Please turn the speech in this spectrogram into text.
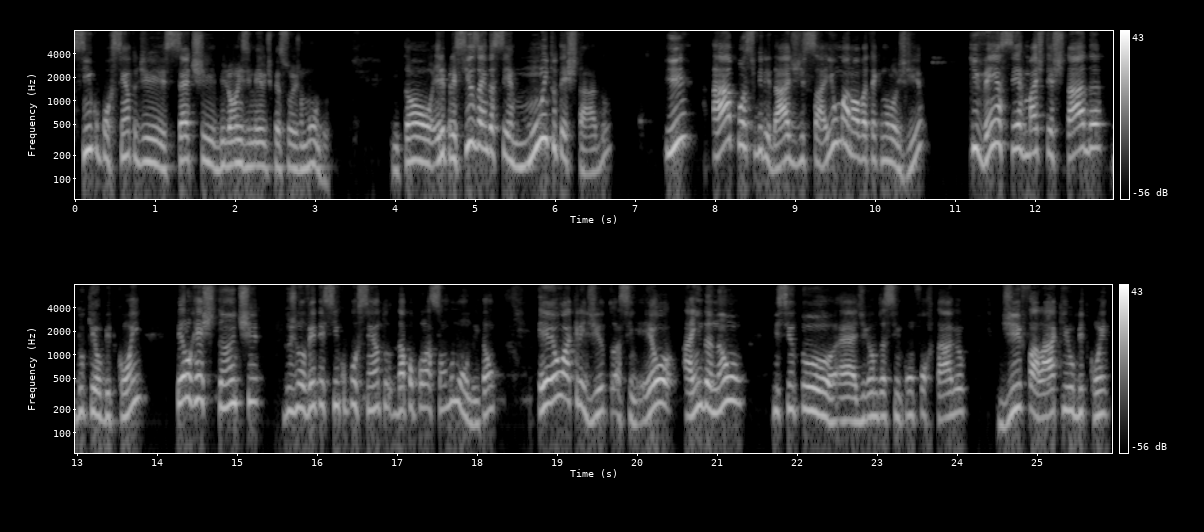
5% de 7 bilhões e meio de pessoas no mundo. Então, ele precisa ainda ser muito testado e há a possibilidade de sair uma nova tecnologia que venha a ser mais testada do que o Bitcoin pelo restante dos 95% da população do mundo. Então, eu acredito, assim, eu ainda não me sinto, é, digamos assim, confortável de falar que o Bitcoin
